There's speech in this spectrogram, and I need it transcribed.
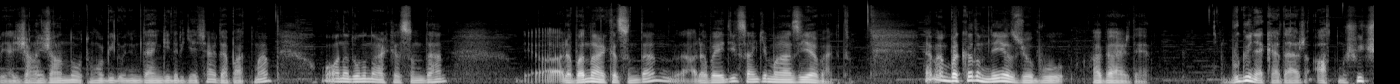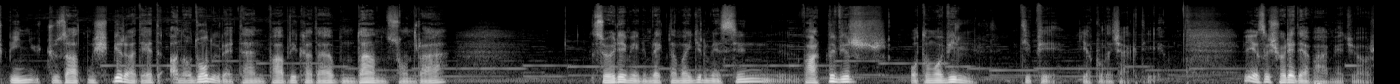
veya janjanlı otomobil önümden gelir geçer de bakmam. O Anadolu'nun arkasından arabanın arkasından arabaya değil sanki maziye baktım. Hemen bakalım ne yazıyor bu haberde. Bugüne kadar 63.361 adet Anadolu üreten fabrikada bundan sonra söylemeyelim reklama girmesin farklı bir otomobil tipi yapılacak diye. Ve yazı şöyle devam ediyor.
